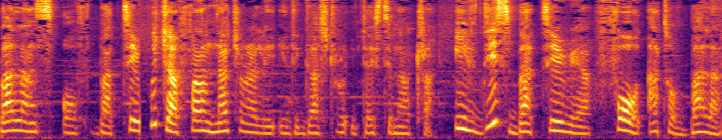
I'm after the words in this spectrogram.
balance of bacteria which are found naturally in the gastrointestinal tract. If these bacteria fall out of balance,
